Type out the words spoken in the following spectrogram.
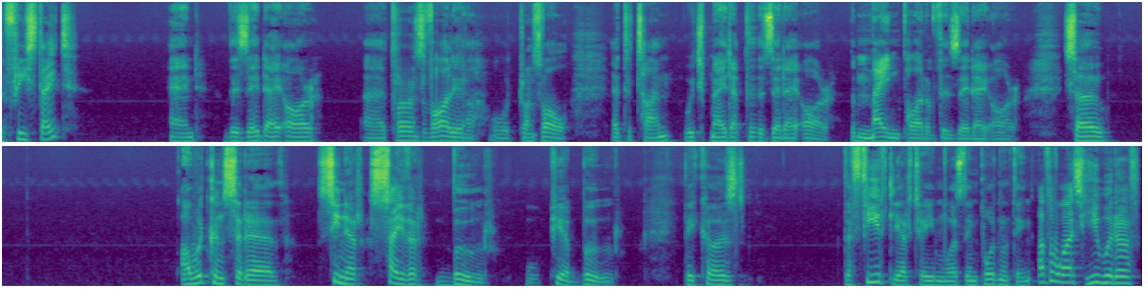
The Free State and the ZAR uh, Transvaalia or Transvaal at the time, which made up the ZAR, the main part of the ZAR. So I would consider Siener Suiwer Boer or pure Boer because the vierkleur to him was the important thing. Otherwise, he would have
